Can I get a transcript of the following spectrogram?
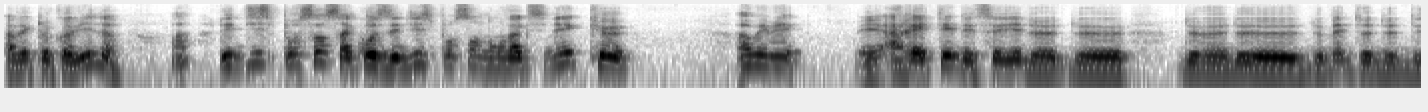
avec le Covid, ah, les 10%, c'est à cause des 10% non vaccinés que... Ah oui, mais, arrêtez d'essayer de, de, de, de, mettre, de- de-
